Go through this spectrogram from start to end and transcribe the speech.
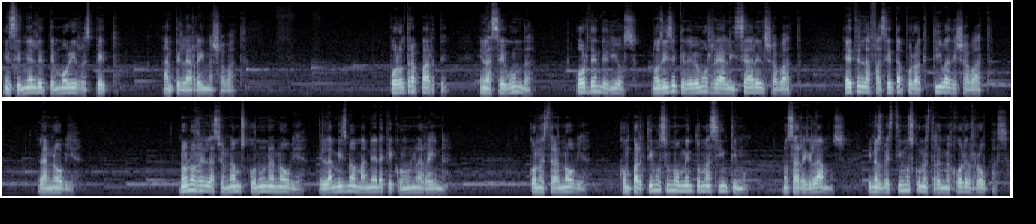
en señal de temor y respeto ante la reina Shabbat. Por otra parte, en la segunda, orden de Dios, nos dice que debemos realizar el Shabbat. Esta es la faceta proactiva de Shabbat, la novia. No nos relacionamos con una novia de la misma manera que con una reina. Con nuestra novia compartimos un momento más íntimo, nos arreglamos y nos vestimos con nuestras mejores ropas.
